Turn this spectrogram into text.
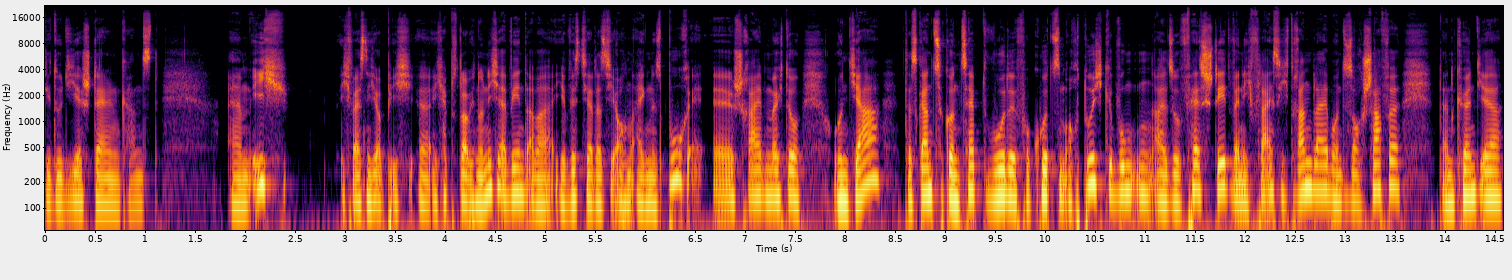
die du dir stellen kannst. Ähm, ich ich weiß nicht, ob ich, äh, ich habe es glaube ich noch nicht erwähnt, aber ihr wisst ja, dass ich auch ein eigenes Buch äh, schreiben möchte. Und ja, das ganze Konzept wurde vor kurzem auch durchgewunken. Also feststeht, wenn ich fleißig dranbleibe und es auch schaffe, dann könnt ihr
